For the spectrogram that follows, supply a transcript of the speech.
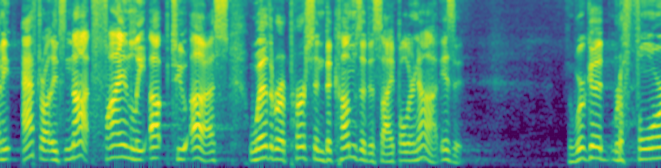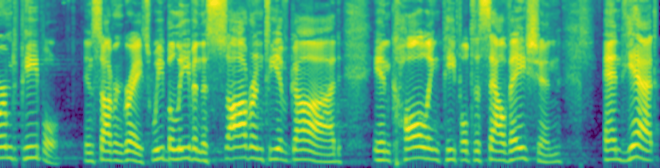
I mean, after all, it's not finally up to us whether a person becomes a disciple or not, is it? We're good, reformed people in sovereign grace. We believe in the sovereignty of God in calling people to salvation. And yet,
